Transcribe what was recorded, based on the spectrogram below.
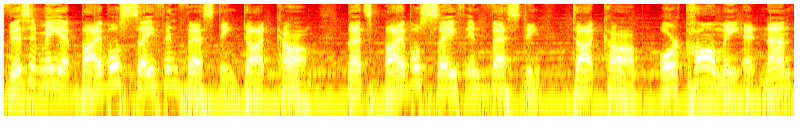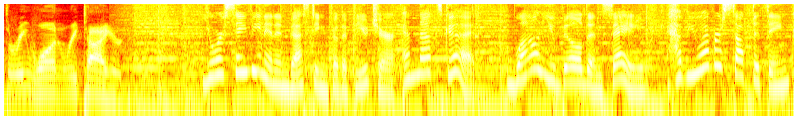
Visit me at BibleSafeInvesting.com. That's BibleSafeInvesting.com or call me at 931 Retired. You're saving and investing for the future, and that's good. While you build and save, have you ever stopped to think,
